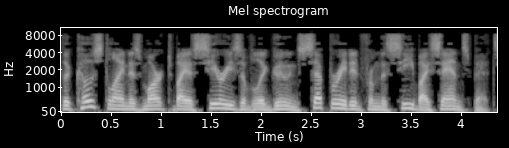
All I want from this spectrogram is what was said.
The coastline is marked by a series of lagoons separated from the sea by sandspits.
